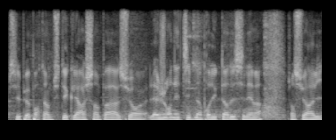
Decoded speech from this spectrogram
si j'ai pu apporter un petit éclairage sympa sur la journée type d'un producteur de cinéma, j'en suis ravi.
